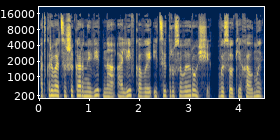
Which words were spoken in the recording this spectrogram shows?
открывается шикарный вид на оливковые и цитрусовые рощи, высокие холмы.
